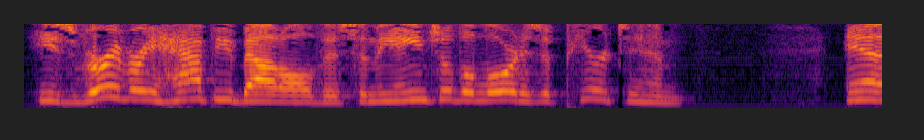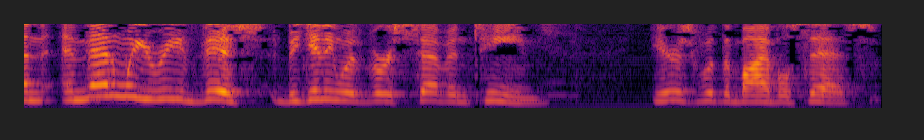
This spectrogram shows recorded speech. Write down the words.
he's very very happy about all this. And the angel of the Lord has appeared to him and, and then we read this, beginning with verse 17. Here's what the Bible says.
